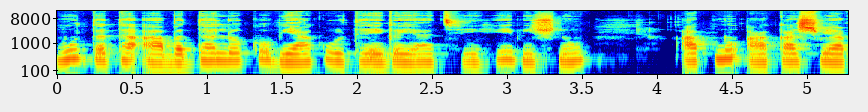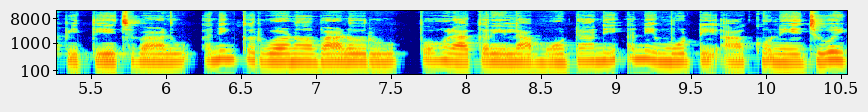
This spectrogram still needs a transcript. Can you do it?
હું તથા આ બધા લોકો વ્યાકુળ થઈ ગયા છે હે વિષ્ણુ, આપનું આકાશવ્યાપી તેજવાળું અને વર્ણવાળું રૂપ પહોળા કરેલા મોઢાને અને મોટી આંખોને જોઈ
